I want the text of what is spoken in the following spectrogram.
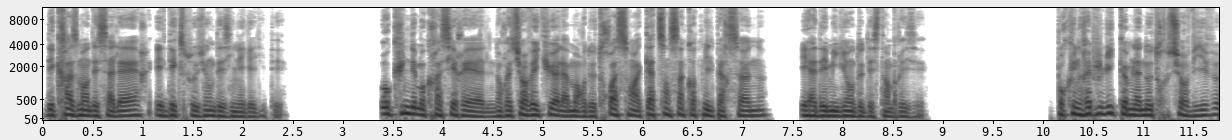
d'écrasement des salaires et d'explosion des inégalités. Aucune démocratie réelle n'aurait survécu à la mort de 300 à 450 000 personnes et à des millions de destins brisés. Pour qu'une république comme la nôtre survive,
